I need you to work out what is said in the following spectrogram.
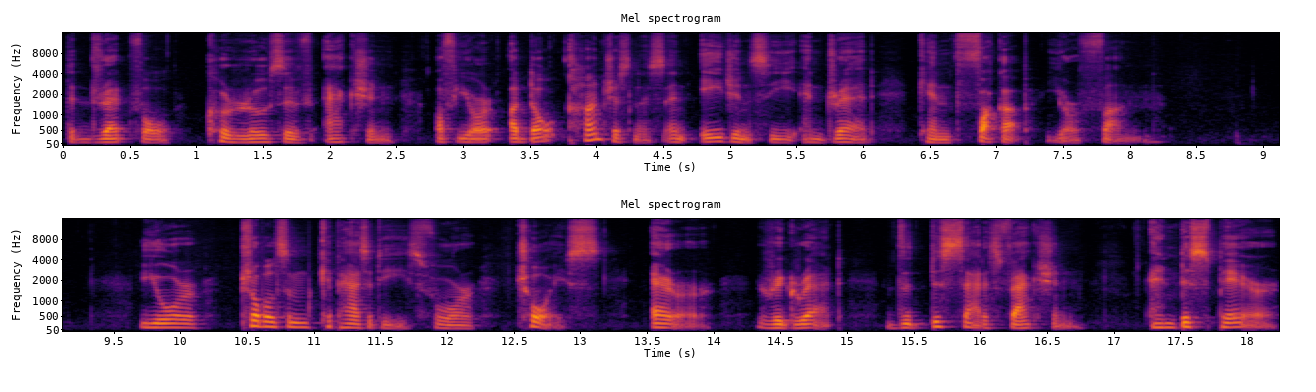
the dreadful corrosive action of your adult consciousness and agency and dread can fuck up your fun. Your troublesome capacities for choice, error, regret, the dissatisfaction, and despair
